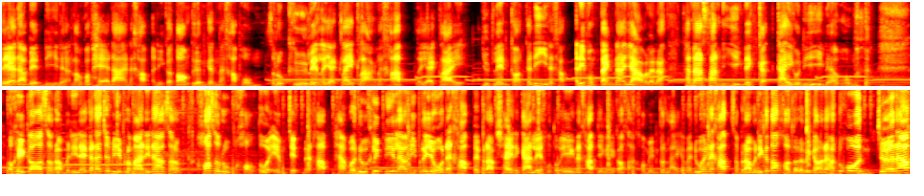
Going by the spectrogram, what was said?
ระยะดาเบจดีเนี่ยเราก็แพ้ได้นะครับอันนี้ก็ต้องเตือนกันนะครับผมสรุปคือเล่นระยะใกล้กลางนะครับระยะไกล หยุดเล่นก่อนก็ดีนะครับ อันนี้ผมแต่งหน้ายาวมาเลยนะ ถ้าหน้าสั้นยิงได้ใกล้กว่านี้อีกนะครับผม โอเคก็สำหรับวันนี้เนี่ยก็น่าจะมีประมาณนี้นะครับสำหรับข้อสรุปของตัว M7 นะครับ หากว่าดูคลิปนี้แล้วมีประโยชน์นะครับ ไปปรับใช้ในการเล่นของตัวเองนะครับ ยังไงก็ฝากคอมเมนต์กดไลค์กันมาด้วยนะครับสำหรับวันนี้ก็ต้องขอตัวลาไปก่อนนะครับทุกคน เจอกันะครับ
